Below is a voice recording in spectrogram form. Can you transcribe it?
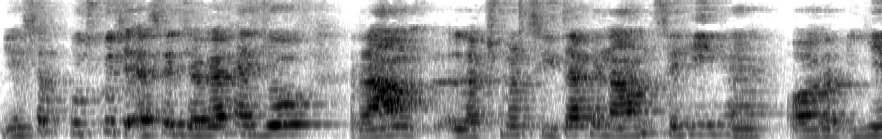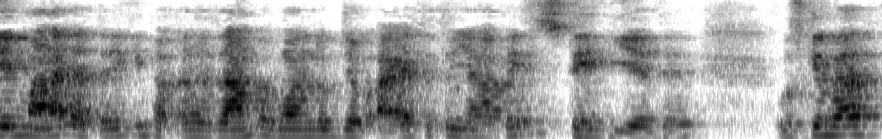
ये सब कुछ कुछ ऐसे जगह हैं जो राम लक्ष्मण सीता के नाम से ही हैं और ये माना जाता है कि राम भगवान लोग जब आए थे तो यहाँ पे स्टे किए थे। उसके बाद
